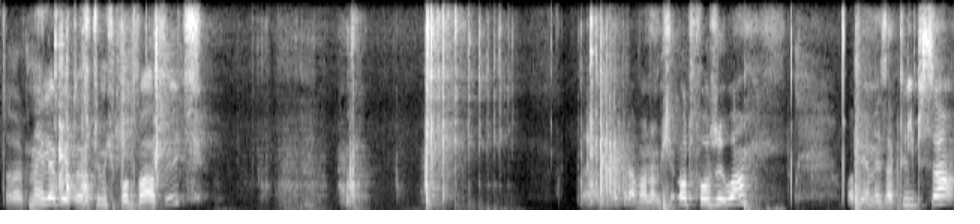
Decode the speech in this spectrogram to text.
Tak, najlepiej to jest czymś podważyć. Tak, oprawa nam się otworzyła. Łapiemy za klipsa.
